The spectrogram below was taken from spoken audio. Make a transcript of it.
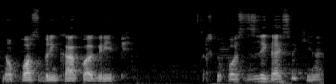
Não posso brincar com a gripe. Acho que eu posso desligar isso aqui, né?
